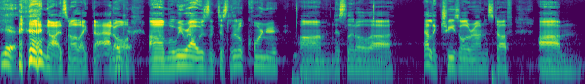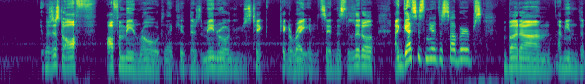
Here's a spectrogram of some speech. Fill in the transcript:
Yeah. no, it's not like that at all. Okay. Um, where we were at was like this little corner, um, this little, uh, had like trees all around and stuff. Um, it was just off off a main road. Like there's a main road, and you just take take a right, and it's in this little. I guess it's near the suburbs, but um, I mean the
